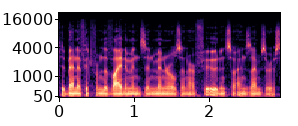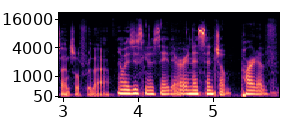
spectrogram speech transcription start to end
to benefit from the vitamins and minerals in our food, and so enzymes are essential for that. I was just going to say they're an essential part of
